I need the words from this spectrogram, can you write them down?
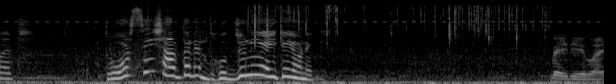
বাট ধরছি সাবধানে ধৈর্য নিয়ে এইটাই অনেক। ভাই রে ভাই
